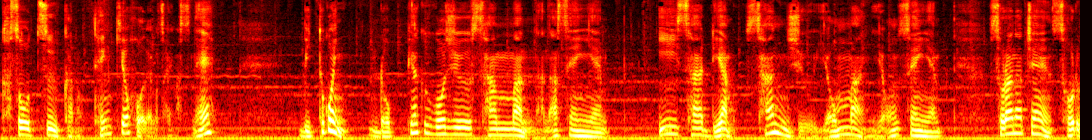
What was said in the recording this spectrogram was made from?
仮想通貨の天気予報でございますね。ビットコイン653万7000円。イーサリアム34万4000円。ソラナチェーンソル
